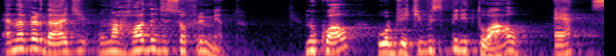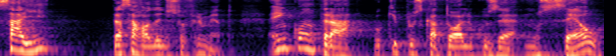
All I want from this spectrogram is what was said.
é na verdade uma roda de sofrimento, no qual o objetivo espiritual é sair dessa roda de sofrimento, é encontrar o que para os católicos é no céu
